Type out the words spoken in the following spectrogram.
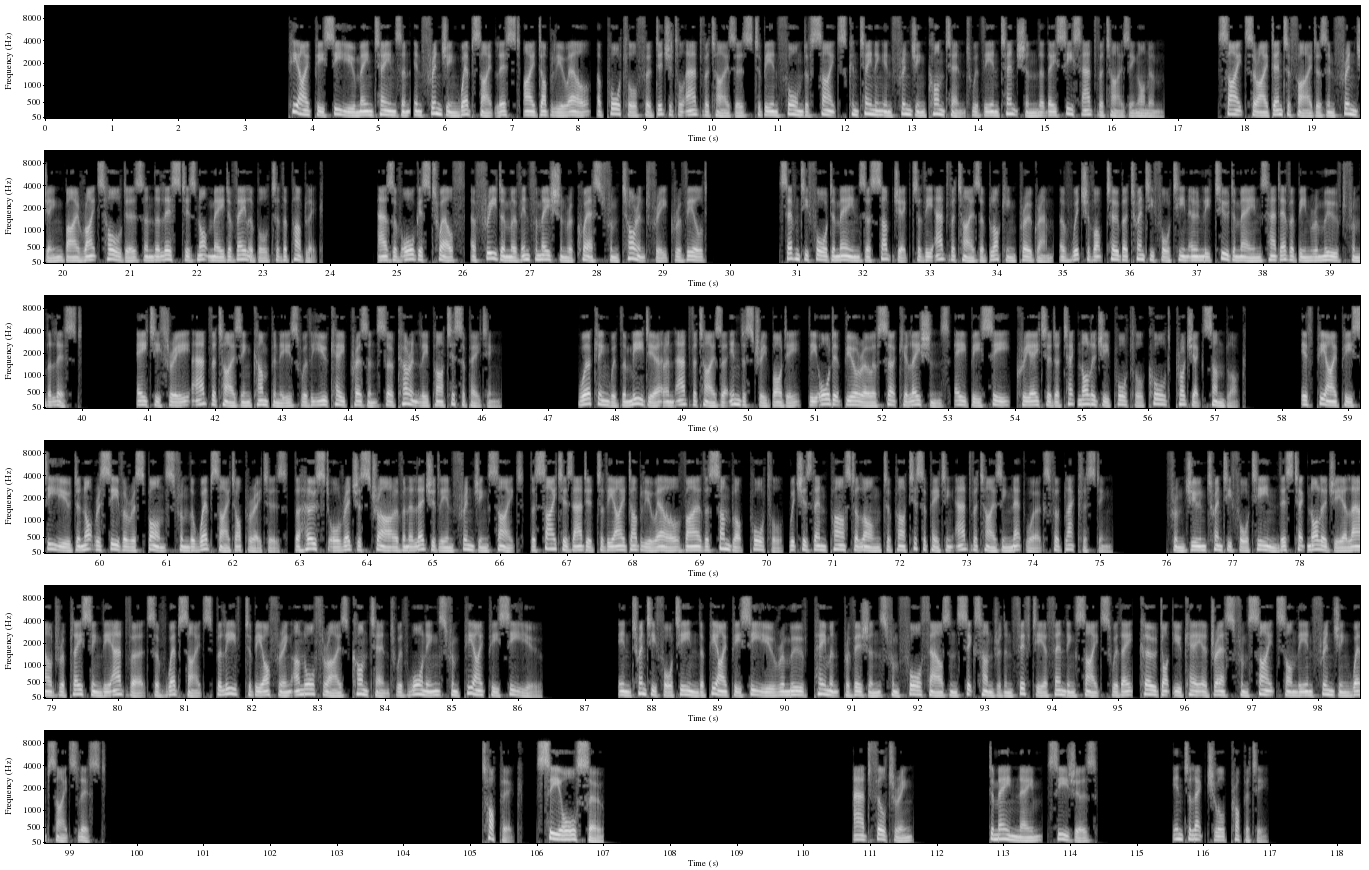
PIPCU maintains an infringing website list IWL, a portal for digital advertisers to be informed of sites containing infringing content with the intention that they cease advertising on them. Sites are identified as infringing by rights holders and the list is not made available to the public. As of August 12, a Freedom of Information request from TorrentFreak revealed 74 domains are subject to the advertiser blocking program, of which of October 2014 only two domains had ever been removed from the list. 83 advertising companies with a UK presence are currently participating. Working with the media and advertiser industry body, the Audit Bureau of Circulations ABC created a technology portal called Project Sunblock. If PIPCU do not receive a response from the website operators, the host or registrar of an allegedly infringing site, the site is added to the IWL via the Sunblock portal, which is then passed along to participating advertising networks for blacklisting. From June 2014 this technology allowed replacing the adverts of websites believed to be offering unauthorized content with warnings from PIPCU. In 2014 the PIPCU removed payment provisions from 4,650 offending sites with a .co.uk address from sites on the infringing websites list. See also. Ad filtering. Domain name, seizures. Intellectual property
